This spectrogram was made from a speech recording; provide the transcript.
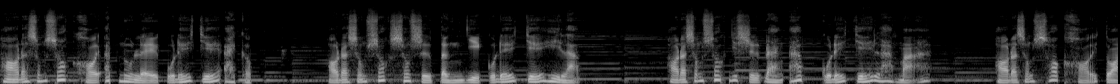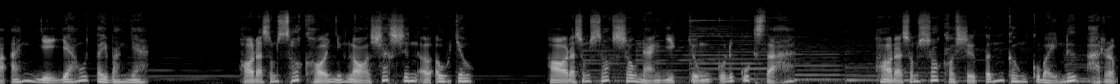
họ đã sống sót khỏi ách nô lệ của đế chế Ai Cập. Họ đã sống sót sau sự tận diệt của đế chế Hy Lạp. Họ đã sống sót dưới sự đàn áp của đế chế La Mã. Họ đã sống sót khỏi tòa án dị giáo Tây Ban Nha Họ đã sống sót khỏi những lò sát sinh ở Âu Châu. Họ đã sống sót sau nạn diệt chủng của Đức Quốc xã. Họ đã sống sót khỏi sự tấn công của bảy nước Ả Rập.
